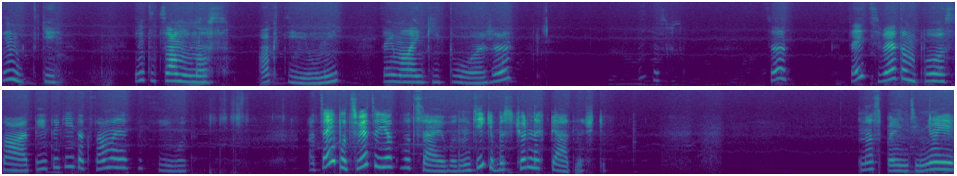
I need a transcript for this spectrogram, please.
Він такий. Він тут самий у нас активний. Маленький теж. Це, цей цветом полосатий, такий так само, як і ці от. А цей по цвету, як оцей, ну тільки без чорних п'ятнишків. На спинці. В нього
